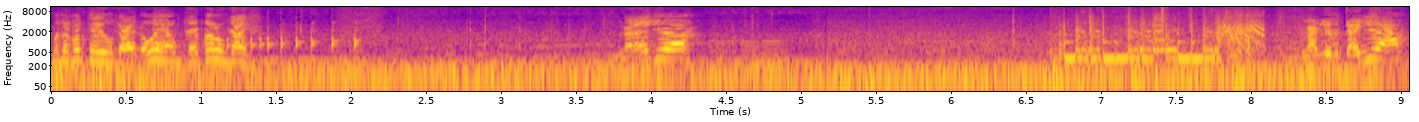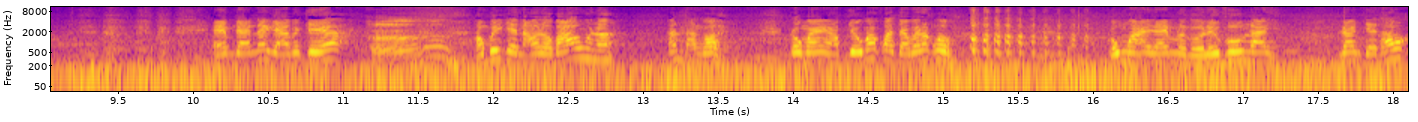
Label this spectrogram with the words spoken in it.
mới đâu có tiêu chạy đuổi không kịp đó luôn chạy lẹ chưa? Làm gì mà chạy với hả em đang nói gà bên kia á. Không biết cái nào là báo nữa. Anh thằng ơi công an ập vô bắt qua trời bắt đất luôn. Cũng may là em là người địa phương đây đang chạy thoát.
